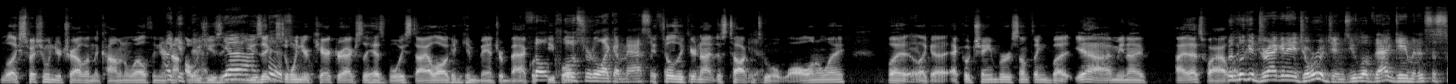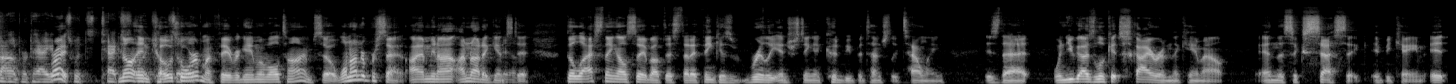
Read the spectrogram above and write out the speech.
Well, especially when you're traveling the Commonwealth and you're I not always that. using Yeah, the music. So when your character actually has voice dialogue and can banter back with Felt people, closer to like a massive. it feels like you're not just talking Yeah. to a wall in a way, but Yeah. like a echo chamber or something. But yeah, I mean, I, I that's why I But like look at Dragon Age Origins. You love that game, and it's a silent protagonist Right. with text. No, and so, KOTOR, my favorite game of all time. So 100%. I mean, I, I'm not against Yeah. it. The last thing I'll say about this that I think is really interesting and could be potentially telling is that when you guys look at Skyrim that came out and the success it, it became, it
